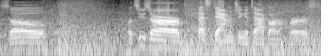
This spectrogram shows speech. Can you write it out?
So, let's use our best damaging attack on him first.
